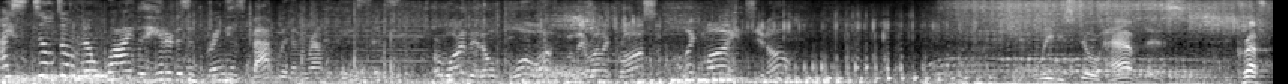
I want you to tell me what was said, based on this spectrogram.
I still don't know why the hitter doesn't bring his bat with him around the bases. Or why they don't blow up when they run across, like mines, you know? Can't believe you still have this. Craft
